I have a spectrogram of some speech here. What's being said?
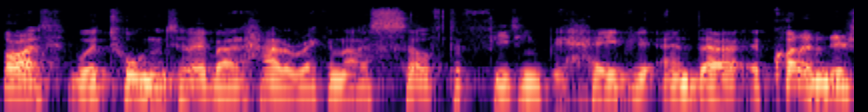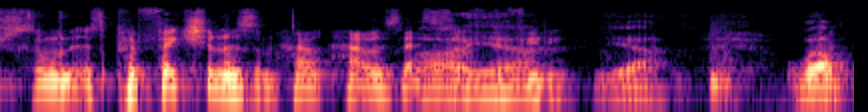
All right, we're talking today about how to recognize self defeating behavior, and uh, quite an interesting one is perfectionism. How, how is that oh, self defeating? Yeah. yeah. Well,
